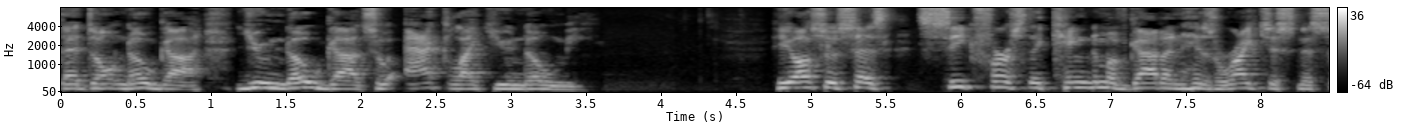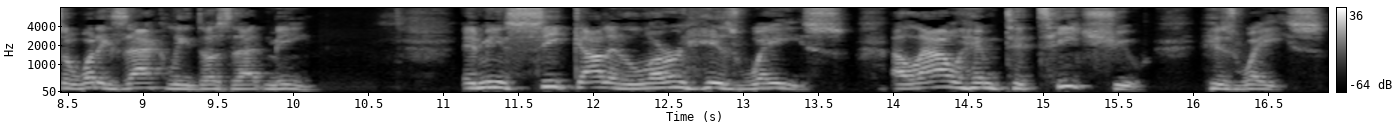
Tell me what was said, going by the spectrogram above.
that don't know God. You know God, so act like you know me. He also says, seek first the kingdom of God and his righteousness. So, what exactly does that mean? It means seek God and learn his ways. Allow him to teach you his ways.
